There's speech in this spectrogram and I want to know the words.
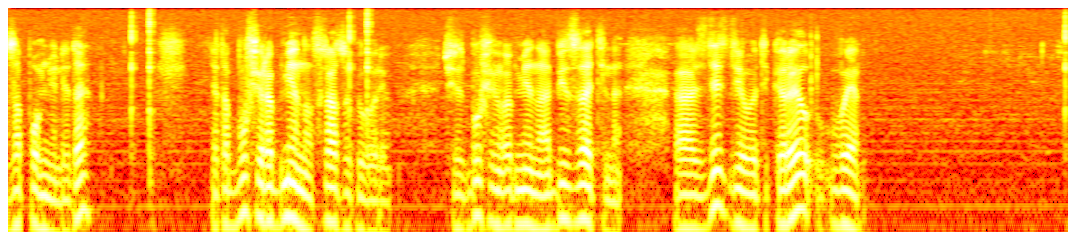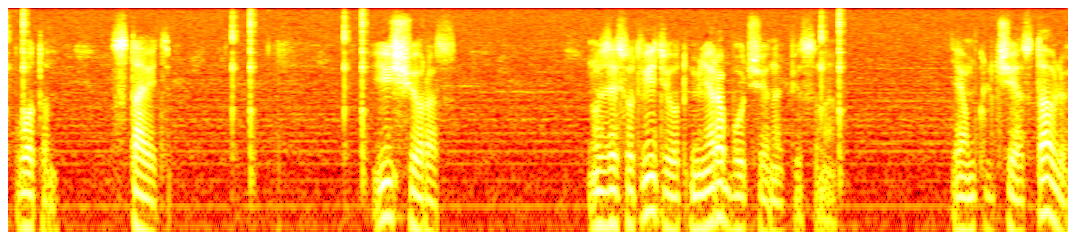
запомнили, да? Это буфер обмена, сразу говорю. Через буфер обмена обязательно. А здесь делаете CRL V. Вот он. Ставить. Еще раз. Вот здесь вот видите, вот у меня рабочее написано. Я вам ключи оставлю.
